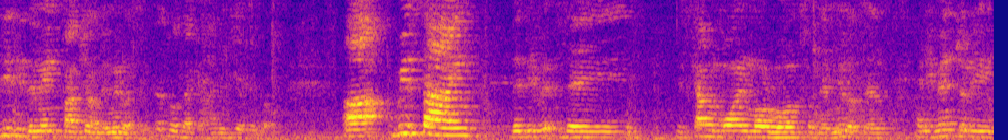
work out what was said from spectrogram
this is the main function of the cell. That was like 100 years ago. Uh, with time, they, they discovered more and more roles for the Müller cells, and eventually,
